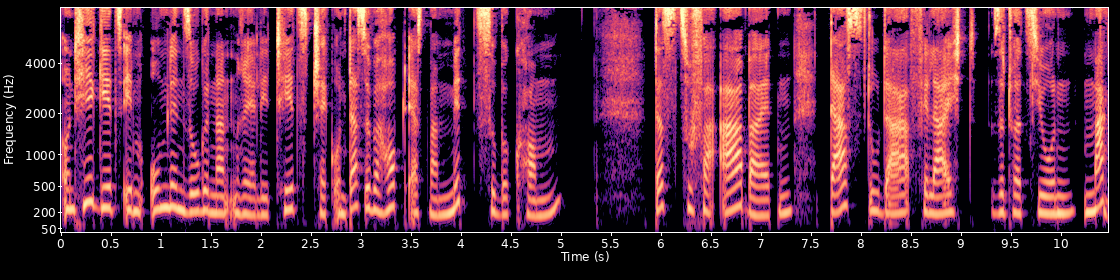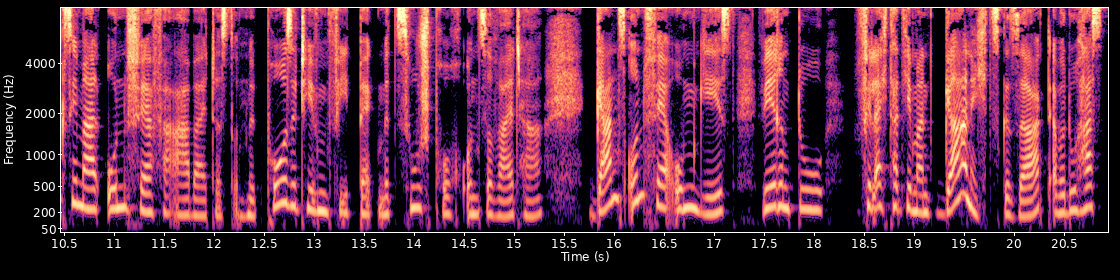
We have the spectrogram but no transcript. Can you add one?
Und hier geht's eben um den sogenannten Realitätscheck und das überhaupt erstmal mitzubekommen, das zu verarbeiten, dass du da vielleicht Situationen maximal unfair verarbeitest und mit positivem Feedback, mit Zuspruch und so weiter ganz unfair umgehst, während du vielleicht hat jemand gar nichts gesagt, aber du hast,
